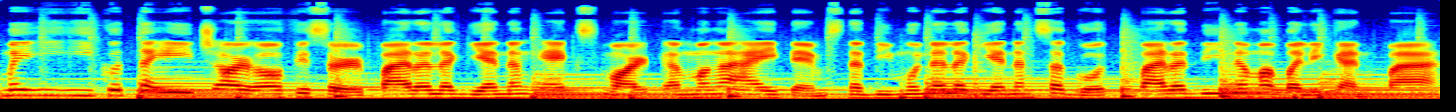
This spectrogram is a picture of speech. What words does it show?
May iikot na HR officer para lagyan ng X mark ang mga items na di mo nalagyan ng sagot para di na mabalikan pa.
